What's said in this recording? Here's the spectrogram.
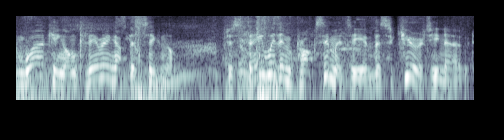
I'm working on clearing up the signal. Just stay within proximity of the security node.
